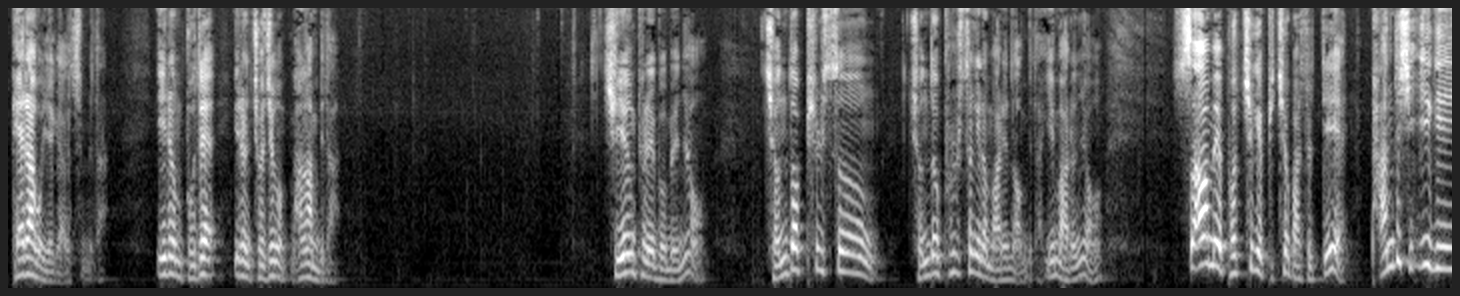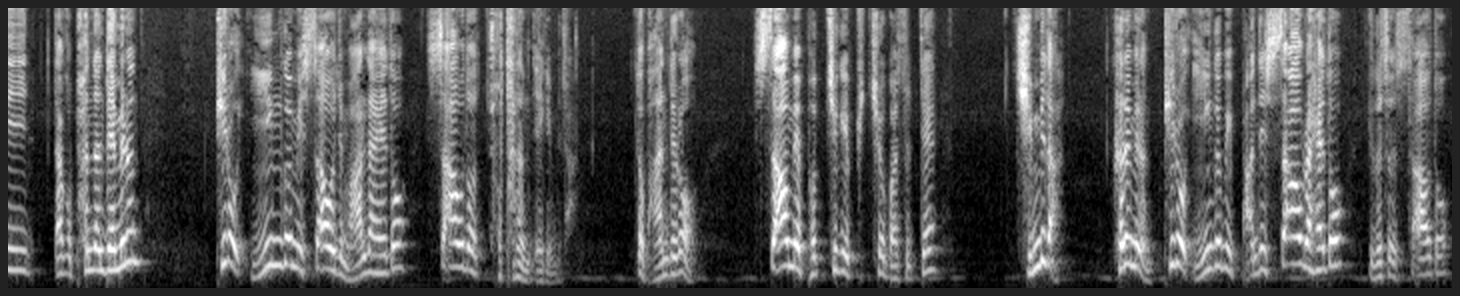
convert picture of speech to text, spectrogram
배라고 얘기하겠습니다. 이런 부대, 이런 조직은 망합니다. 지형편에 보면요. 전도 필성, 전도 불성이라는 말이 나옵니다. 이 말은요. 싸움의 법칙에 비춰봤을 때 반드시 이기라고 판단되면은 비록 임금이 싸우지 말라 해도 싸워도 좋다는 얘기입니다. 또 반대로 싸움의 법칙에 비춰봤을 때 집니다. 그러면 비록 임금이 반드시 싸우라 해도 이것은 싸워도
